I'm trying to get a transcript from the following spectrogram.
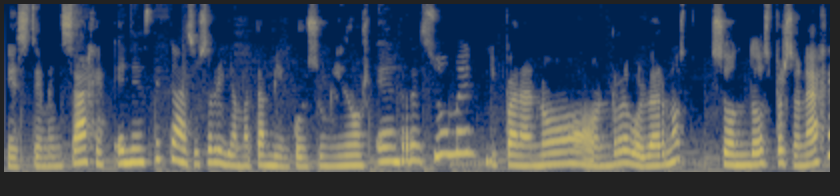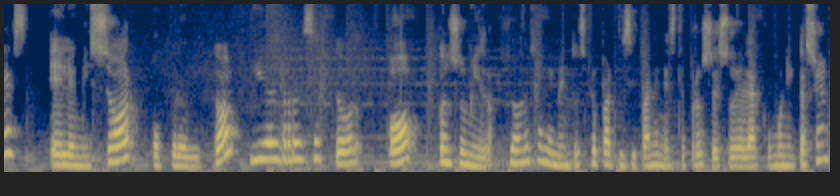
este mensaje. En este caso se le llama también consumidor. En resumen, y para no revolvernos, son dos personajes, el emisor o productor y el receptor o consumidor. Son los elementos que participan en este proceso de la comunicación.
